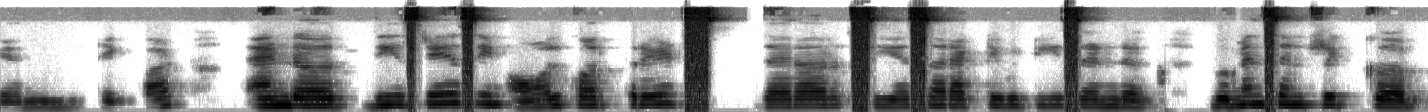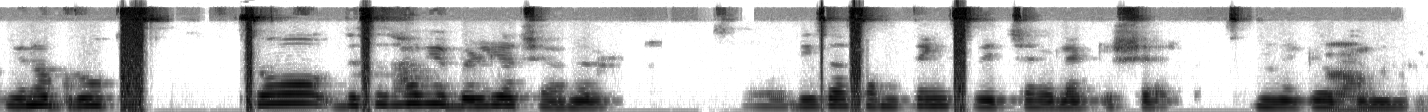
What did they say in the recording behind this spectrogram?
can take part and uh, these days in all corporates there are csr activities and uh, women centric uh, you know groups so this is how you build your channel so these are some things which i would like to share networking Wow.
